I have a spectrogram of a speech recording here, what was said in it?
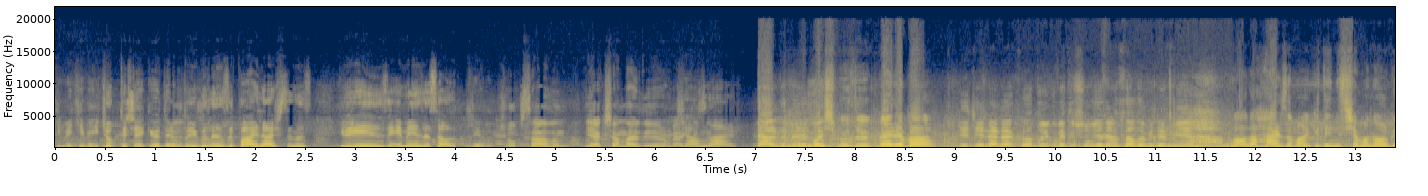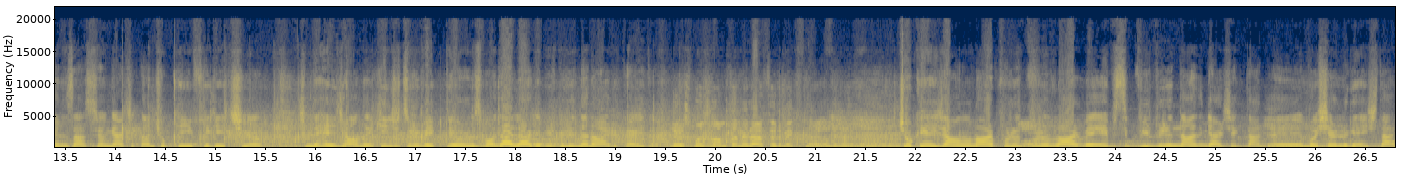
Peki Beki Bey çok teşekkür ederim. Duygularınızı paylaştınız. Yüreğinize, emeğinize sağlık diliyorum. Çok sağ olun. İyi akşamlar diliyorum İyi herkese. akşamlar. geldiniz. Hoş bulduk, merhaba. Geceyle alakalı duygu ve düşüncelerinizi alabilir miyim? Valla her zamanki Deniz Şaman organizasyon gerçekten çok keyifli geçiyor. Şimdi heyecanla ikinci turu bekliyoruz. Modeller de birbirinden harikaydı. Yarışmacılarımıza neler söylemek istersiniz? Çok heyecanlılar, pırıl pırıllar ve hepsi birbirinden gerçekten e, başarılı gençler.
